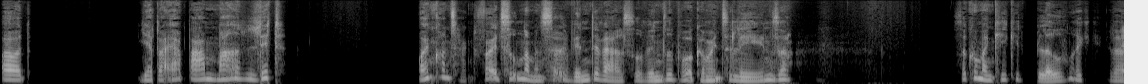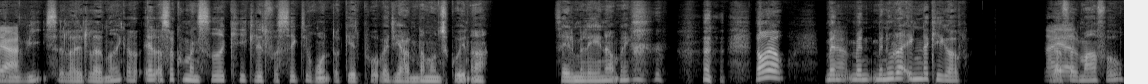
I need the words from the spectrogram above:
og, ja, der er bare meget lidt øjenkontakt. Før i tiden, når man sad ja. i venteværelset og ventede på at komme ind til lægen, så, så kunne man kigge et blad, ikke? eller ja. en avis, eller et eller andet. Ikke? Og ellers så kunne man sidde og kigge lidt forsigtigt rundt og gætte på, hvad de andre måtte gå ind og tale med lægen om. Ikke? Nå jo, men, ja. men, men nu er der ingen, der kigger op. Nej, I hvert fald meget få.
